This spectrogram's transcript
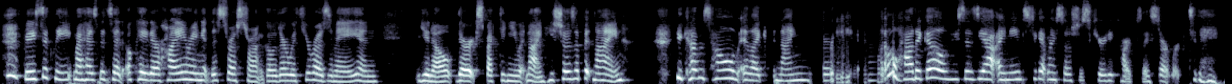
basically my husband said okay they're hiring at this restaurant. Go there with your resume and you know they're expecting you at nine. He shows up at nine he comes home at like 9.30 oh how'd it go? He says yeah i need to get my social security card because i start work today.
